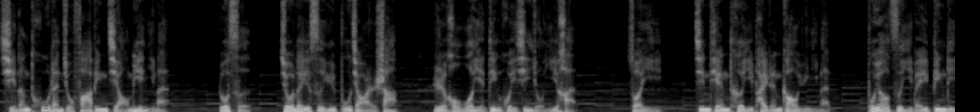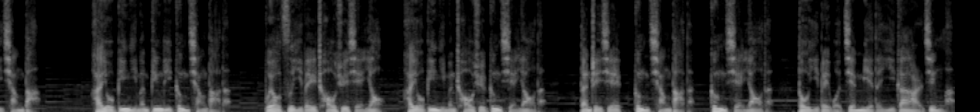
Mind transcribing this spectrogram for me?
岂能突然就发兵剿灭你们？如此，就类似于不教而杀，日后我也定会心有遗憾。所以今天特意派人告谕你们，不要自以为兵力强大，还有比你们兵力更强大的；不要自以为巢穴险要，还有比你们巢穴更险要的。但这些更强大的、更险要的，都已被我歼灭得一干二净了。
